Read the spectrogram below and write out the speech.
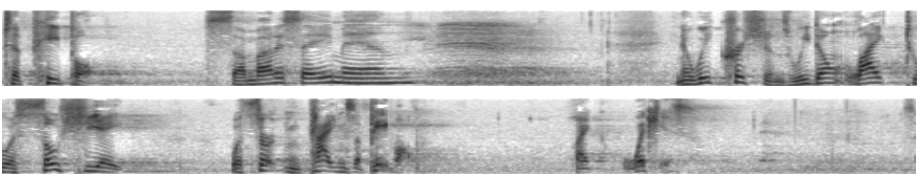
to people. Somebody say amen. amen. You know, we Christians, we don't like to associate with certain kinds of people, like witches. So,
